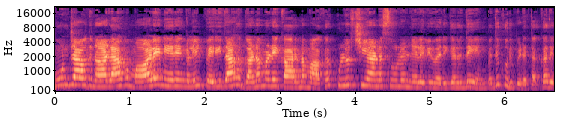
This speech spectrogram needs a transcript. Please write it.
மூன்றாவது நாளாக மாலை நேரங்களில் பெரிதாக கனமழை காரணமாக குளிர்ச்சியான சூழல் நிலவி வருகிறது என்பது குறிப்பிடத்தக்கது.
